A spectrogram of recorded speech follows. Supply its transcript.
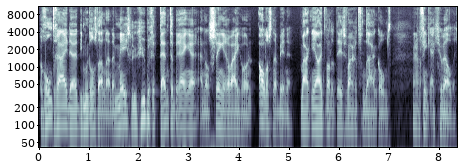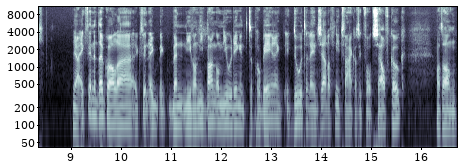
rondrijden. Die moet ons dan naar de meest lugubere tenten brengen. En dan slingeren wij gewoon alles naar binnen. Maakt niet uit wat het is, waar het vandaan komt. Ja. Dat vind ik echt geweldig. Ja, ik vind het ook wel. ik, vind, ik, ik ben in ieder geval niet bang om nieuwe dingen te proberen. Ik, ik doe het alleen zelf niet vaak als ik bijvoorbeeld zelf kook. Want dan,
